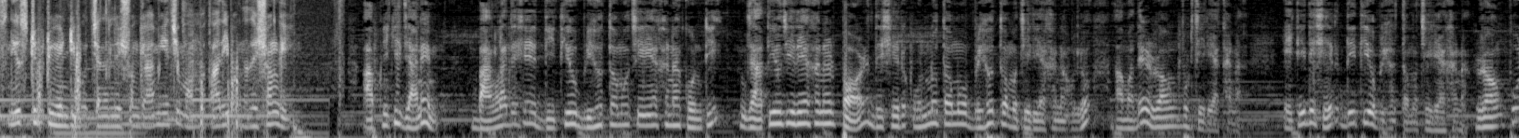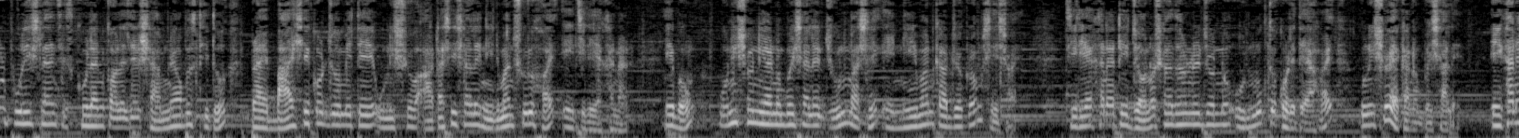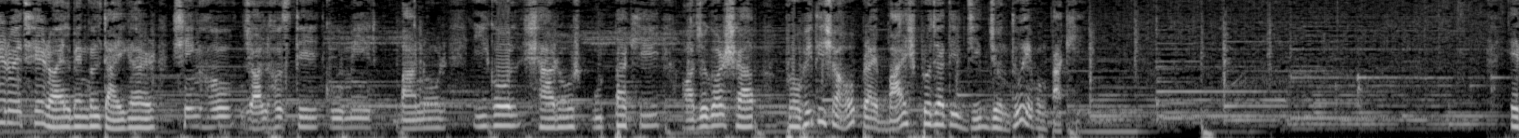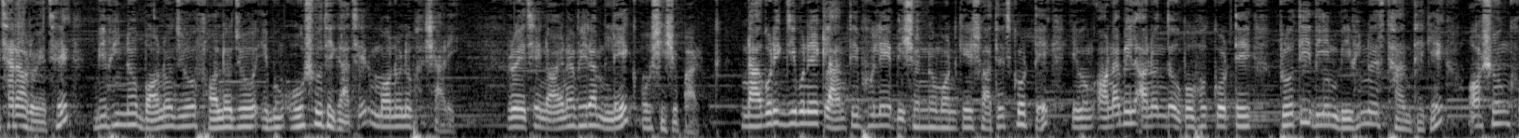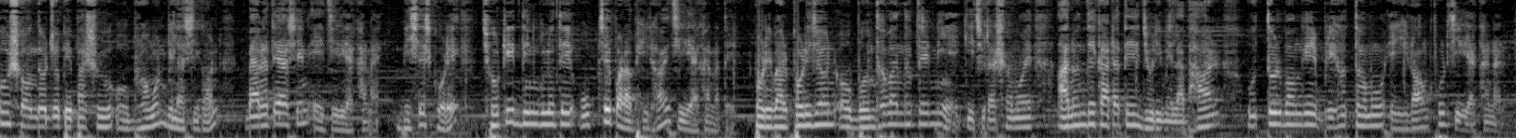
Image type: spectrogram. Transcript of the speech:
Friends news TV twenty four চ্যানেলের সঙ্গে আমি আছি মোহাম্মদ আরিফ আপনাদের সঙ্গেই। আপনি কি জানেন বাংলাদেশের দ্বিতীয় বৃহত্তম চিড়িয়াখানা কোনটি? জাতীয় চিড়িয়াখানার পর দেশের অন্যতম বৃহত্তম চিড়িয়াখানা হলো আমাদের রংপুর চিড়িয়াখানা। এটি দেশের দ্বিতীয় বৃহত্তম চিড়িয়াখানা। Rangpur police lines school and কলেজের সামনে অবস্থিত প্রায় বাইশ একর জমিতে উনিশশো আটাশি সালে নির্মাণ শুরু হয় এই চিড়িয়াখানার। এবং উনিশশো নিরানব্বই সালের জুন মাসে এই নির্মাণ কার্যক্রম শেষ হয়। চিড়িয়াখানাটি জনসাধারণের জন্য উন্মুক্ত করে দেয়া হয় উনিশশো একানব্বই সালে। এখানে রয়েছে রয়্যাল বেঙ্গল টাইগার, সিংহ, জলহস্তি, কুমির, বানর, ঈগল, সারস, উটপাখি, অজগর সাপ প্রভৃতি সহ প্রায় বাইশ প্রজাতির জীবজন্তু এবং পাখি। এছাড়াও রয়েছে বিভিন্ন বনজ, ফলজ এবং ঔষধি গাছের মনোলোভা সারি। রয়েছে নয়নাভিরাম লেক ও শিশু পার্ক। নাগরিক জীবনের ক্লান্তি ভুলে বিষণ্ন মনকে সতেজ করতে এবং অনাবিল আনন্দ উপভোগ করতে প্রতিদিন বিভিন্ন স্থান থেকে অসংখ্য সৌন্দর্য পেপাসু ও ভ্রমণ বিলাসীগণ বেড়াতে আসেন এই চিড়িয়াখানায়। বিশেষ করে ছুটির দিনগুলোতে উপচে পড়া ভিড় হয় চিড়িয়াখানাতে। পরিবার, পরিজন ও বন্ধু বান্ধবদের নিয়ে কিছুটা সময় আনন্দে কাটাতে জুড়ি মেলা ভার উত্তরবঙ্গের বৃহত্তম এই রংপুর চিড়িয়াখানার।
